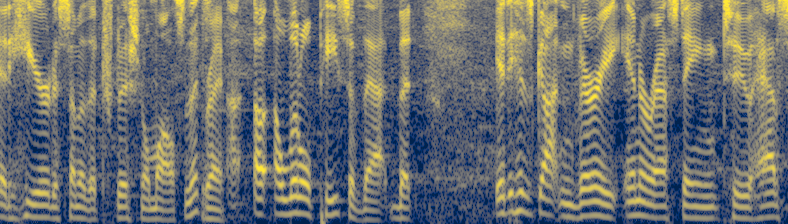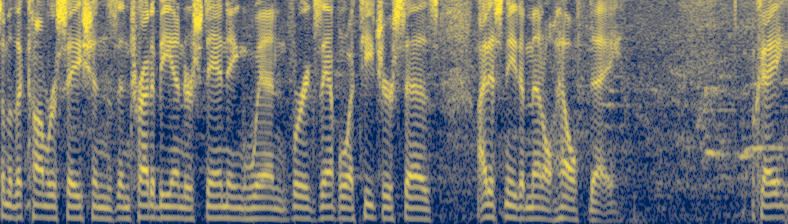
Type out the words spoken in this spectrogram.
adhere to some of the traditional models. So that's Right. a, a little piece of that. But it has gotten very interesting to have some of the conversations and try to be understanding when for example a teacher says i just need a mental health day. Okay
